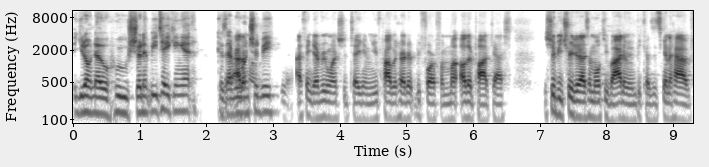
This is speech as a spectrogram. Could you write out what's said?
you don't know who shouldn't be taking it because yeah, everyone should be. I think everyone should take it. You've probably heard it before from other podcasts. It should be treated as a multivitamin because it's going to have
